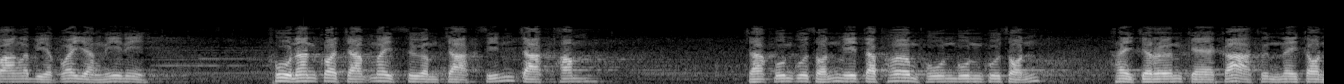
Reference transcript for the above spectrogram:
วางระเบียบไว้อย่างนี้นี่ ผู้นั้นก็จะไม่เสื่อมจากศีลจากธรรม จากบุญกุศลมีแต่เพิ่มพูนบุญกุศล ให้เจริญแก่กล้าขึ้นในตน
